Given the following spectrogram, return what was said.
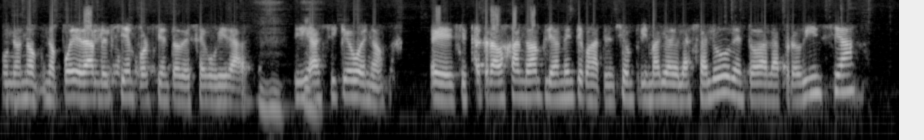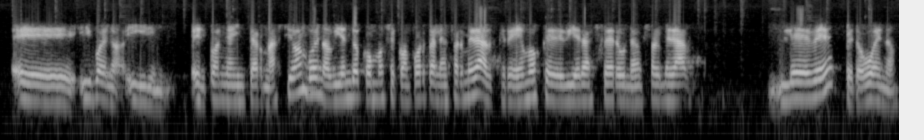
uno no, no puede darle el 100% de seguridad. ¿sí? Así que bueno, eh, se está trabajando ampliamente con atención primaria de la salud en toda la provincia. y bueno, y con la internación, bueno, viendo cómo se comporta la enfermedad, creemos que debiera ser una enfermedad leve, pero bueno,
